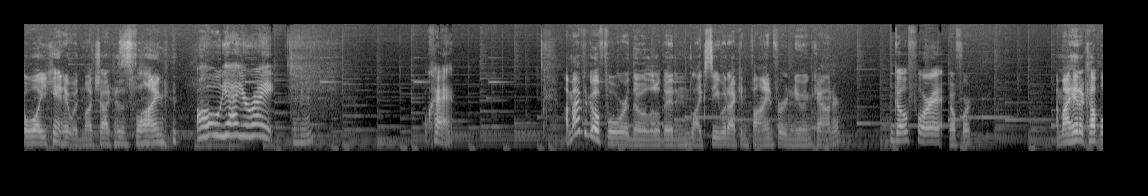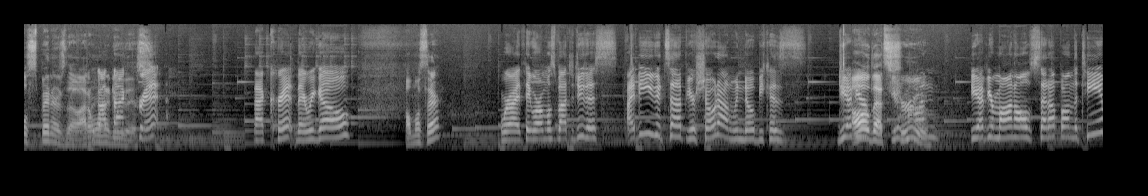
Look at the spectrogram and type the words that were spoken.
Well, you can't hit with mudshot because it's flying. Oh yeah, you're right. Mhm. Okay. I might have to go forward though a little bit and like see what I can find for a new encounter. Go for it. Go for it. I might hit a couple spinners though. I don't want to do this. crit. That crit. There we go. Almost there. Where I think we're almost about to do this. I think you could set up your showdown window because. Do you have Oh, your, that's your true. Mon, do you have your mon all set up on the team?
